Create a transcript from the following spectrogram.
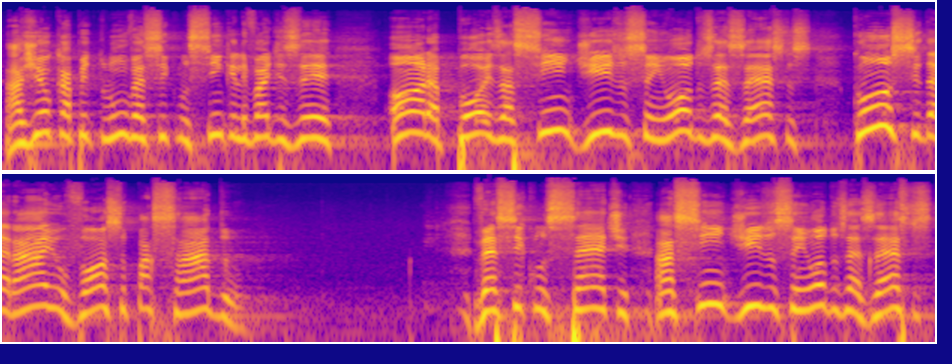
Ageu capítulo 1, versículo 5, ele vai dizer: Ora, pois, assim diz o Senhor dos Exércitos: considerai o vosso passado. Versículo 7: Assim diz o Senhor dos Exércitos:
